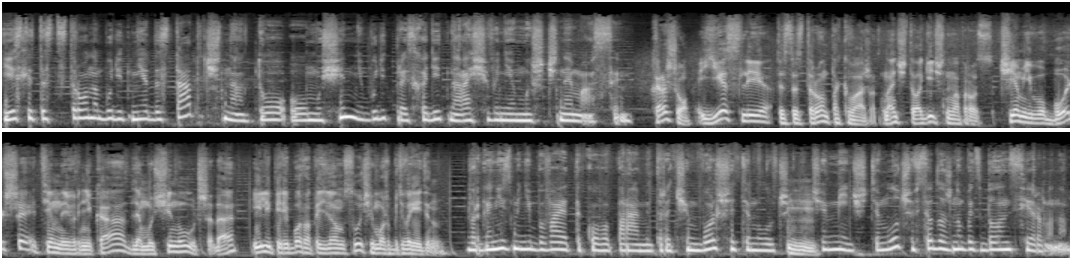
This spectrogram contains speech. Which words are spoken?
Если тестостерона будет недостаточно, то у мужчин не будет происходить наращивание мышечной массы. Хорошо. Если тестостерон так важен, значит, логичный вопрос. Чем его больше, тем наверняка для мужчин лучше, да? Или перебор в определенном случае может быть вреден? В организме не бывает такого параметра. Чем больше, тем лучше. Mm-hmm. Чем меньше, тем лучше. Все должно быть сбалансировано.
